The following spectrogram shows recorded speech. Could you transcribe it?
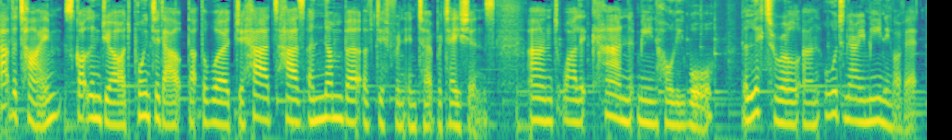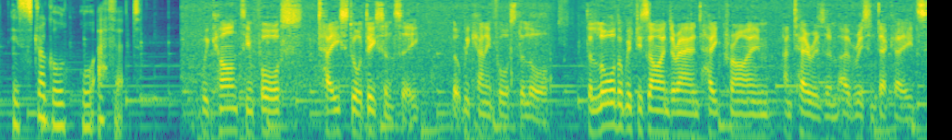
At the time, Scotland Yard pointed out that the word jihad has a number of different interpretations, and while it can mean holy war, the literal and ordinary meaning of it is struggle or effort. We can't enforce taste or decency, but we can enforce the law. The law that we've designed around hate crime and terrorism over recent decades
